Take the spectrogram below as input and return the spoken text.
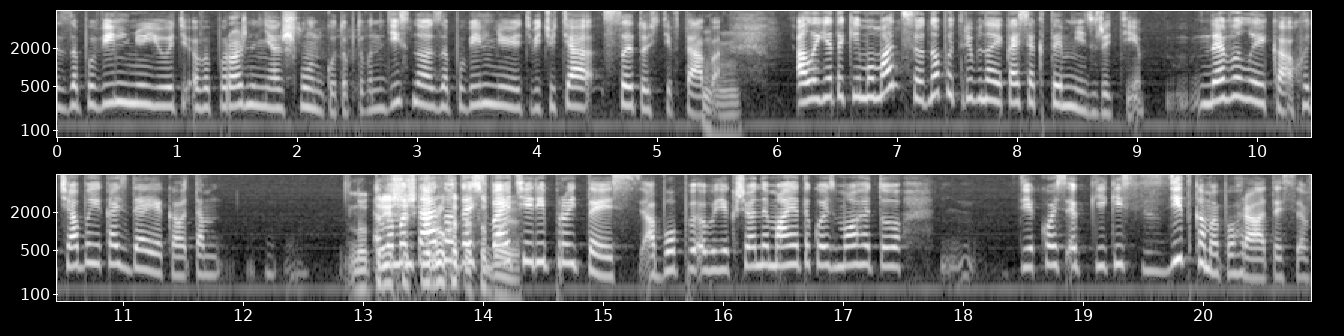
заповільнюють випорожнення шлунку, тобто вони дійсно заповільнюють відчуття ситості в тебе. Мгм. Але є такий момент, все одно потрібна якась активність в житті. Невелика, хоча б якась деяка там Ну, елементарно десь собою. ввечері пройтись, або якщо немає такої змоги, то якось якісь з дітками погратися.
